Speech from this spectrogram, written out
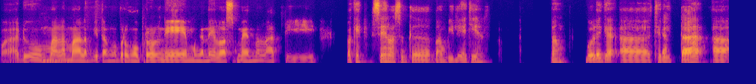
Waduh, malam-malam kita ngobrol-ngobrol nih mengenai Lost Man Melati. Oke, saya langsung ke Bang Billy aja ya. Bang, boleh gak uh, cerita ya. uh,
